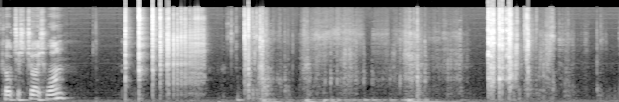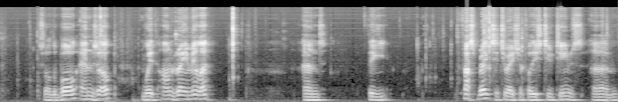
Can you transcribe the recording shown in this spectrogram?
coach's choice 1 so the ball ends up with Andre Miller and the fast break situation for these two teams um,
